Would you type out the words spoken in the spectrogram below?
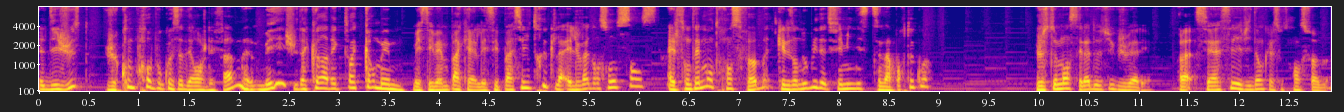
elle dit juste, je comprends pourquoi ça dérange les femmes, mais je suis d'accord avec toi quand même. Mais c'est même pas qu'elle a passer le truc là, elle va dans son sens. Elles sont tellement transphobes qu'elles en oublient d'être féministes, c'est n'importe quoi. Justement, c'est là-dessus que je vais aller. Voilà, c'est assez évident qu'elles sont transphobes.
